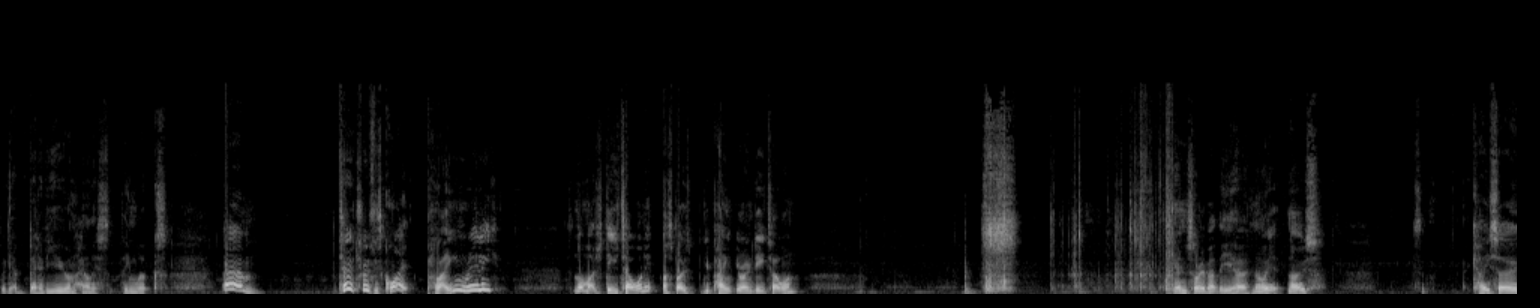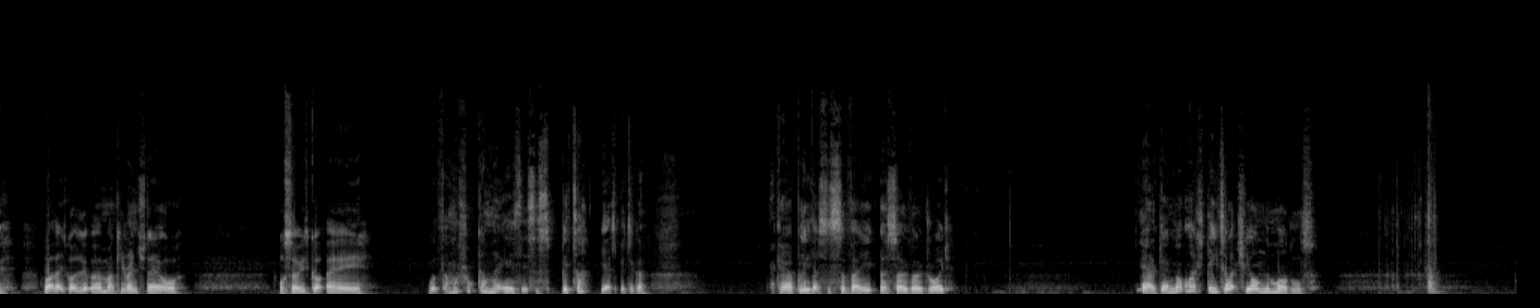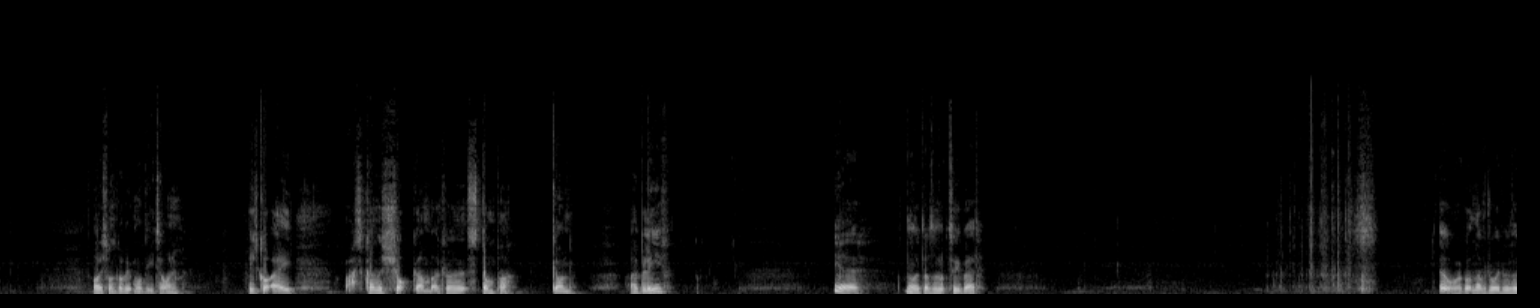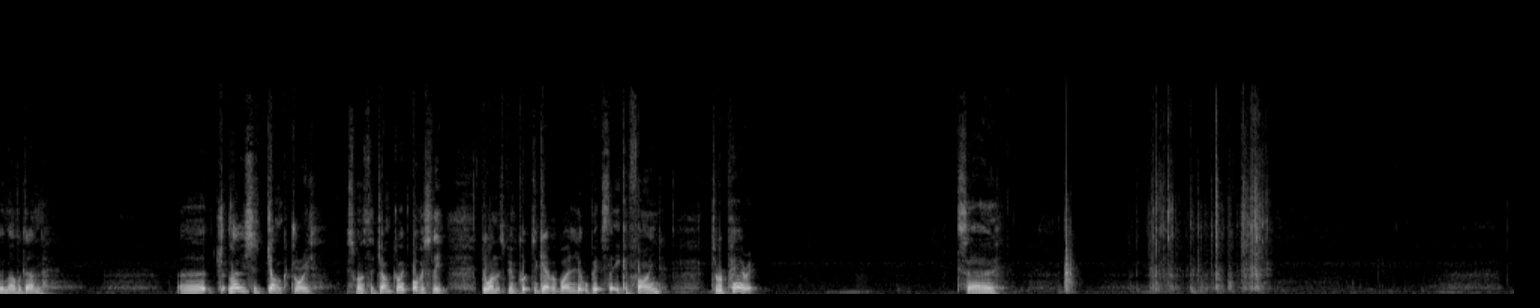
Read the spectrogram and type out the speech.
so we get a better view on how this thing looks. Um, tell you the truth, it's quite plain, really. There's not much detail on it. I suppose you paint your own detail on. Again, sorry about the uh, nose. Okay, so like that, he's got a little uh, monkey wrench there, or also he's got a. What I'm not sure what gun that is. It's a spitter. Yeah, spitter gun. Okay, I believe that's a, survey, a Servo droid. Yeah, again, not much detail actually on the models. Oh, this one's got a bit more detail on him. He's got a, oh, it's kind of a shotgun, but I'm trying to, stumper gun, I believe. Yeah, no, it doesn't look too bad. Oh, I got another droid with another gun. Uh, no, this is a junk droid. This one's the junk droid. Obviously, the one that's been put together by little bits that he can find to repair it. So...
